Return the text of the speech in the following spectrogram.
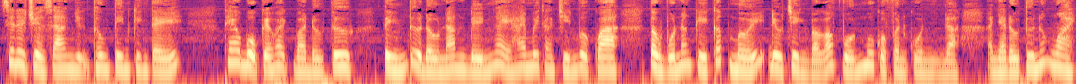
Xin được chuyển sang những thông tin kinh tế. Theo Bộ Kế hoạch và Đầu tư, tính từ đầu năm đến ngày 20 tháng 9 vừa qua, tổng vốn đăng ký cấp mới, điều chỉnh và góp vốn mua cổ phần của à, nhà đầu tư nước ngoài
